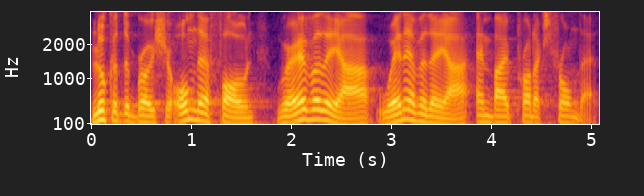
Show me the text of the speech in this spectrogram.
look at the brochure on their phone wherever they are, whenever they are, and buy products from that.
